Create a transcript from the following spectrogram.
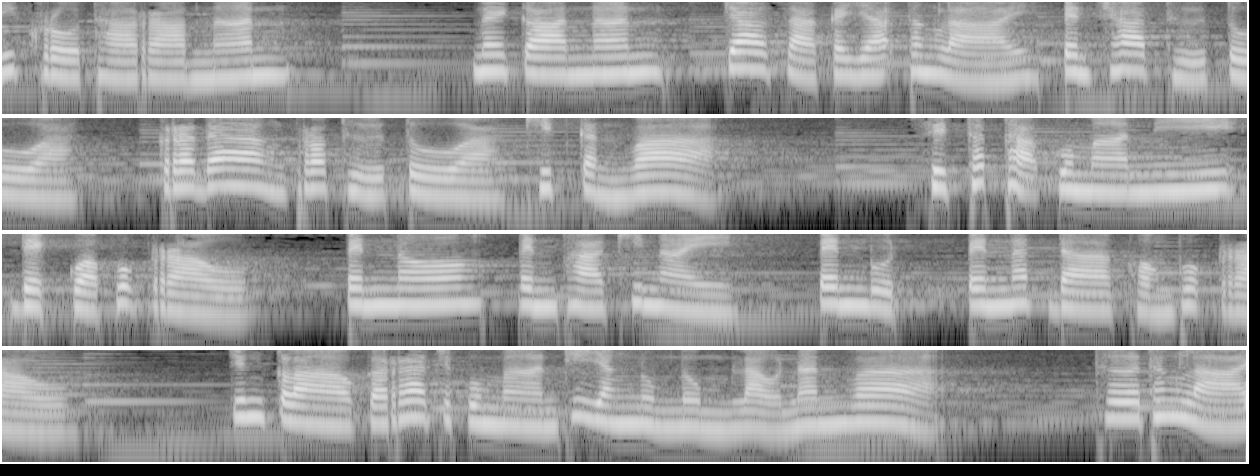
นิโครธารามนั้น ในการนั้นเจ้าสากยะทั้งหลายเป็นชาติถือตัว กระด้างเพราะถือตัวคิดกันว่า สิทธัตถกุมารนี้เด็กกว่าพวกเรา เป็นน้อง เป็นภาคินัย เป็นบุตร เป็นนัดดาของพวกเรา จึงกล่าวกับราชกุมารที่ยังหนุ่มๆเหล่านั้นว่า เธอทั้งหลาย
